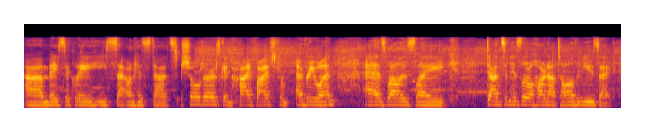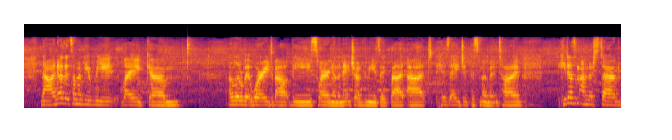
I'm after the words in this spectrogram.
Um, basically, he sat on his dad's shoulders, getting high fives from everyone, as well as like dancing his little heart out to all the music. Now, I know that some of you be like um, a little bit worried about the swearing and the nature of the music, but at his age at this moment in time, he doesn't understand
